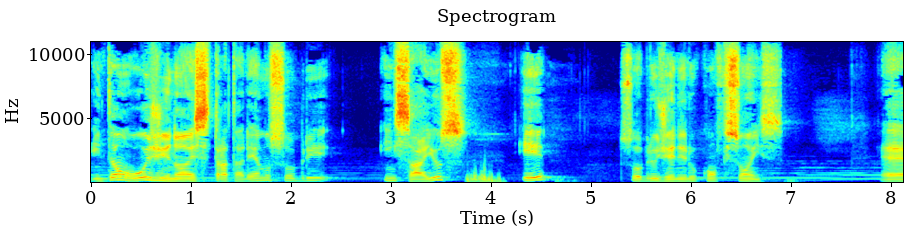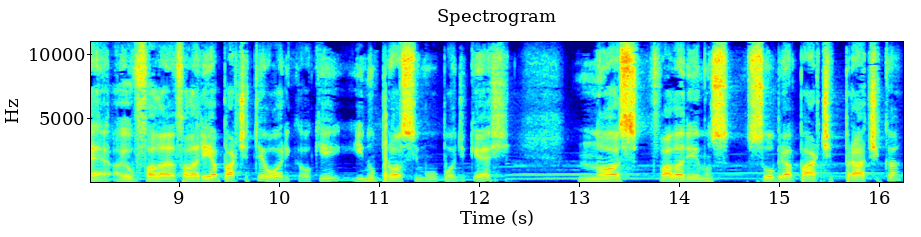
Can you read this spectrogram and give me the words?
Então hoje nós trataremos sobre ensaios e sobre o gênero confissões. É, eu fala, falarei a parte teórica, ok? E no próximo podcast nós falaremos sobre a parte prática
